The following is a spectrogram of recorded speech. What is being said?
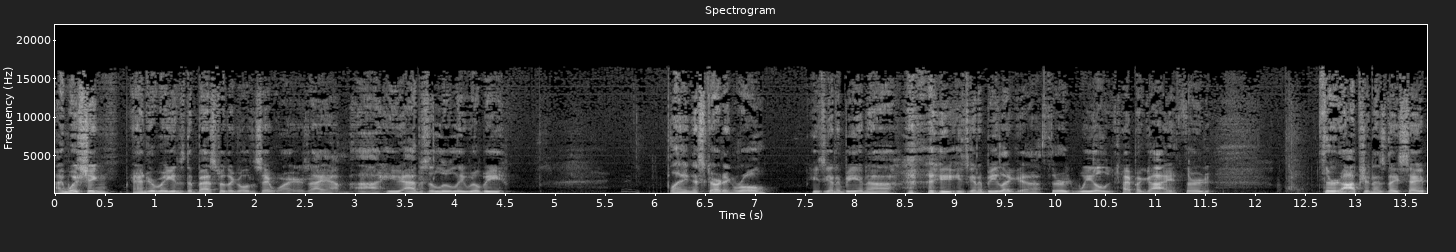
I'm wishing Andrew Wiggins the best with the Golden State Warriors. I am. Uh, he absolutely will be playing a starting role. He's going to be in a. he's going to be like a third wheel type of guy, third third option, as they say,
